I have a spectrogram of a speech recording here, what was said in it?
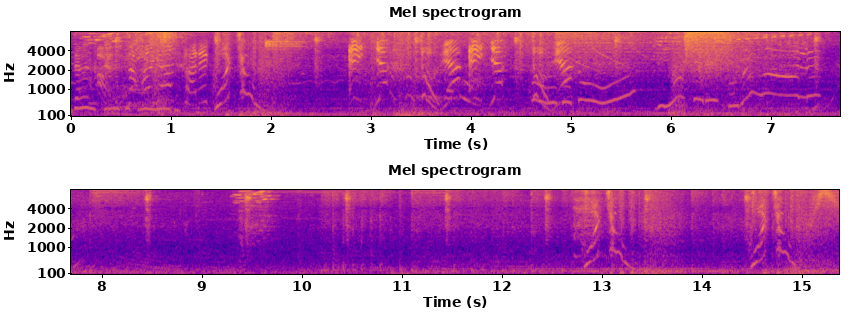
断探知 Watch out!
